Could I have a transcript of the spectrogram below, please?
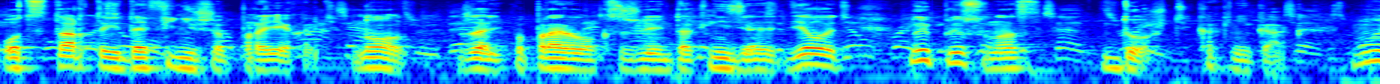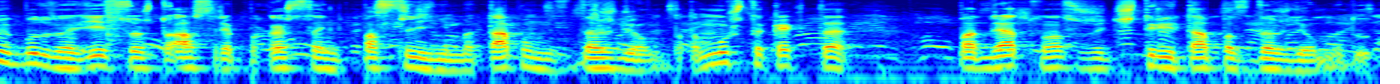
от старта и до финиша проехать, но жаль, по правилам, к сожалению, так нельзя сделать. Ну и плюс у нас дождь, как-никак. Ну и буду надеяться, что Австрия пока что станет последним этапом с дождем, потому что как-то подряд у нас уже 4 этапа с дождем идут.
